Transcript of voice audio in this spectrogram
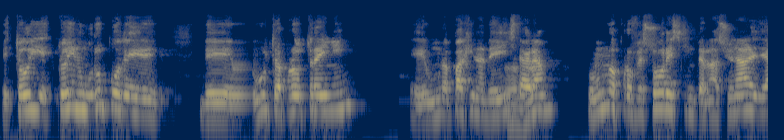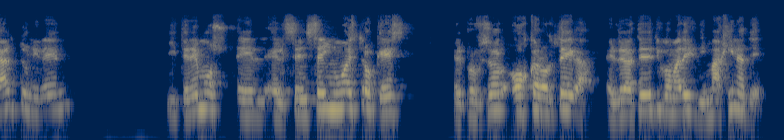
estoy, estoy en un grupo de, de Ultra Pro Training, eh, una página de Instagram, uh -huh. con unos profesores internacionales de alto nivel, y tenemos el, el sensei nuestro que es el profesor Óscar Ortega, el del Atlético de Madrid. Imagínate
